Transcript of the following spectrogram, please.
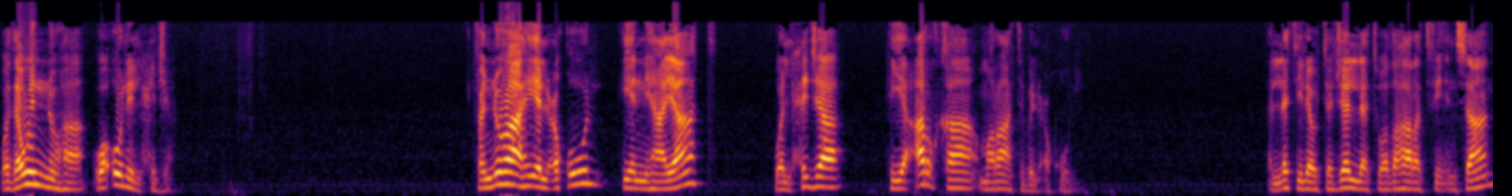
وذوي النهى وأولي الحجة. فالنهى هي العقول هي النهايات والحجة هي أرقى مراتب العقول. التي لو تجلت وظهرت في إنسان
